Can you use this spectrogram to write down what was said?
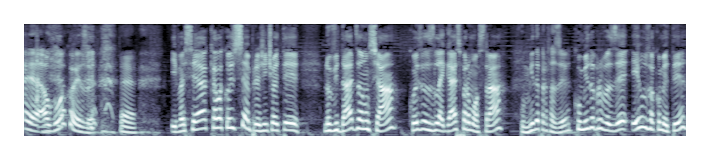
É, alguma coisa. É. E vai ser aquela coisa de sempre. A gente vai ter novidades a anunciar, coisas legais para mostrar, Comida pra fazer, comida para fazer, erros a cometer,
